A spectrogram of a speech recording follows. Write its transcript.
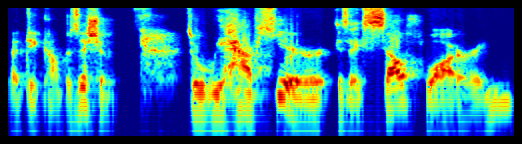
that decomposition. So, what we have here is a self watering,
